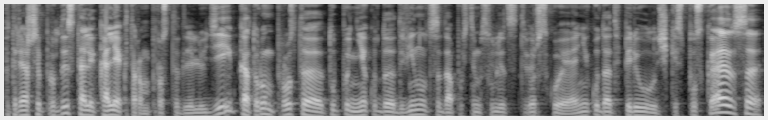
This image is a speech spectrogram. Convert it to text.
Патриаршие пруды стали коллектором просто для людей, которым просто тупо некуда двинуться, допустим, с улицы Тверской. Они куда-то в переулочке спускаются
